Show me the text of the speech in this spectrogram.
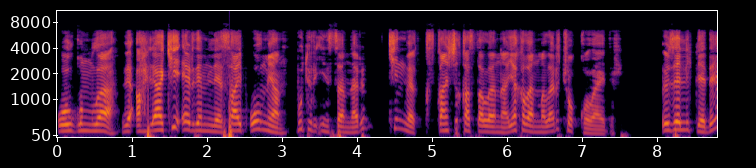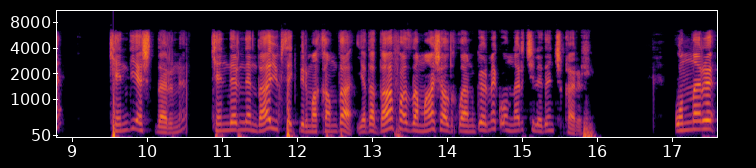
olgunluğa ve ahlaki erdemliliğe sahip olmayan bu tür insanların kin ve kıskançlık hastalarına yakalanmaları çok kolaydır. Özellikle de kendi yaşıtlarını kendilerinden daha yüksek bir makamda ya da daha fazla maaş aldıklarını görmek onları çileden çıkarır. Onları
